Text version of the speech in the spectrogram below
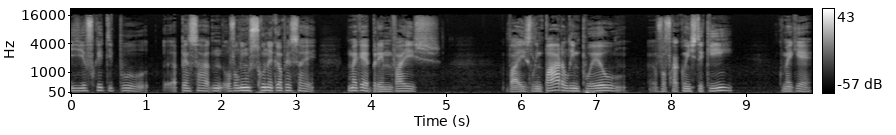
E eu fiquei tipo a pensar. Houve ali um segundo em que eu pensei: como é que é, primo? Vais. Vais limpar? Limpo eu? Vou ficar com isto aqui? Como é que é?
